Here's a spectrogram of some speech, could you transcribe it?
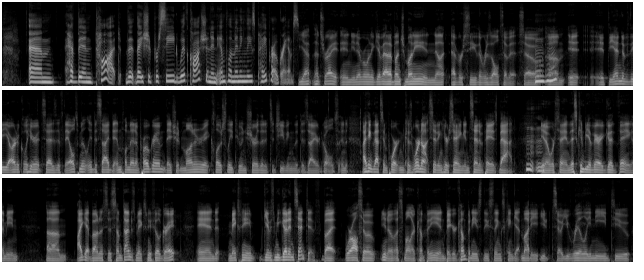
um, have been taught that they should proceed with caution in implementing these pay programs. Yep, that's right. And you never want to give out a bunch of money and not ever see the results of it. So, Mm-hmm. um, it at the end of the article here, it says if they ultimately decide to implement a program, they should monitor it closely to ensure that it's achieving the desired goals. And I think that's important because we're not sitting here saying incentive pay is bad. You know, we're saying this can be a very good thing. I mean, um, I get bonuses sometimes, makes me feel great and makes me gives me good incentive. But we're also, you know, a smaller company and bigger companies. These things can get muddy. You, so you really need to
